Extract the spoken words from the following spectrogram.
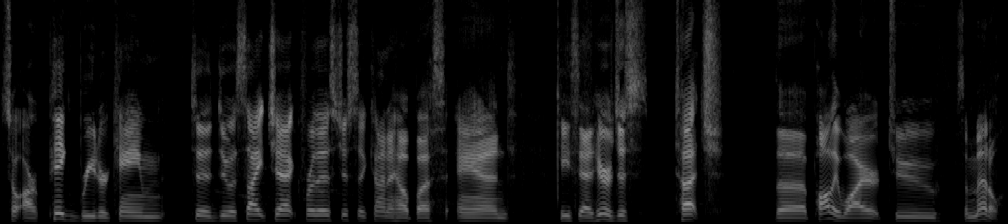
So our pig breeder came to do a site check for this just to kind of help us. And he said, here, just touch the poly wire to some metal.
